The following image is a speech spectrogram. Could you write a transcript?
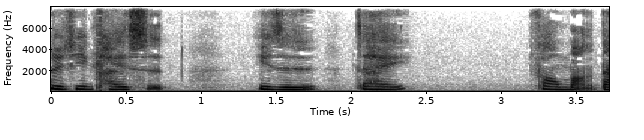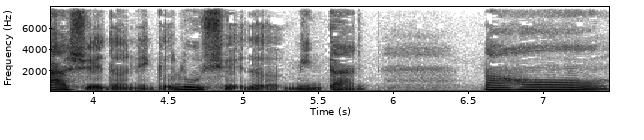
最近开始一直在放榜大学的那个入学的名单，然后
